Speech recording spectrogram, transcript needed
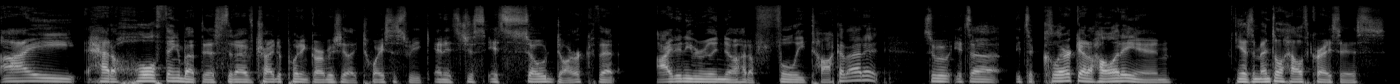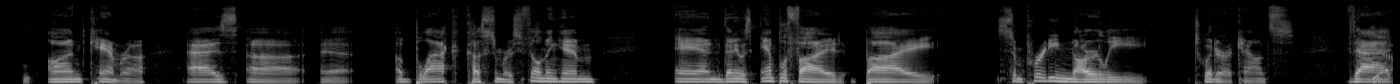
I had a whole thing about this that I've tried to put in garbage day like twice this week, and it's just it's so dark that I didn't even really know how to fully talk about it. So it's a it's a clerk at a Holiday Inn. He has a mental health crisis on camera as uh, a, a black customer is filming him, and then it was amplified by some pretty gnarly Twitter accounts that Yeah.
